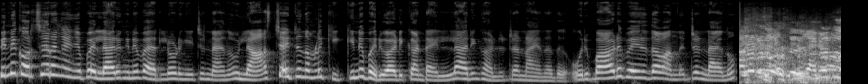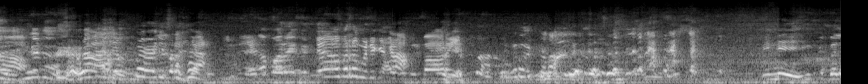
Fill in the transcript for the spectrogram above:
പിന്നെ കുറച്ച് നേരം കഴിഞ്ഞപ്പോൾ എല്ലാവരും ഇങ്ങനെ വരൽ തുടങ്ങിയിട്ടുണ്ടായിരുന്നു. ലാസ്റ്റ് ആയിട്ട് നമ്മൾ കിക്കിന്റെ പരിപാടി കണ്ട എല്ലാവരും കണ്ടിട്ടുണ്ടായിരുന്നത്. ഒരുപാട് പേര് ഇതാ വന്നിട്ടുണ്ടായിരുന്നു. പിന്നെ എനിക്ക് ബല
